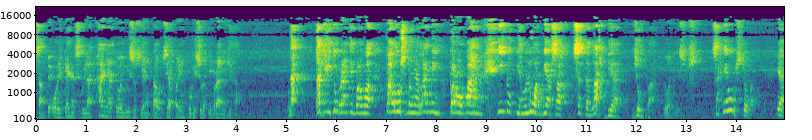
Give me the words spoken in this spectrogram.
Sampai Origenes bilang hanya Tuhan Yesus yang tahu siapa yang tulis surat Ibrani kita. Nah, tapi itu berarti bahwa Paulus mengalami perubahan hidup yang luar biasa setelah dia jumpa Tuhan Yesus. Sakeus coba. Ya,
